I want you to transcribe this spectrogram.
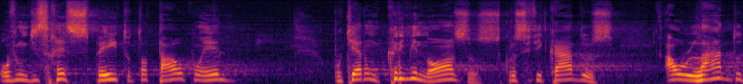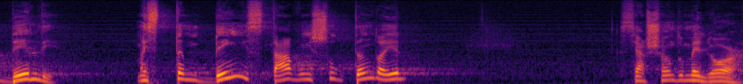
Houve um desrespeito total com ele, porque eram criminosos crucificados ao lado dele, mas também estavam insultando a ele, se achando melhor,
